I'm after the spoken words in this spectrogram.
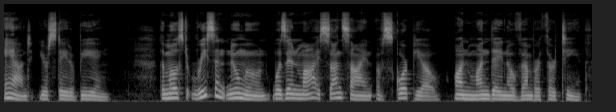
and your state of being. The most recent new moon was in my sun sign of Scorpio on Monday, November 13th.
